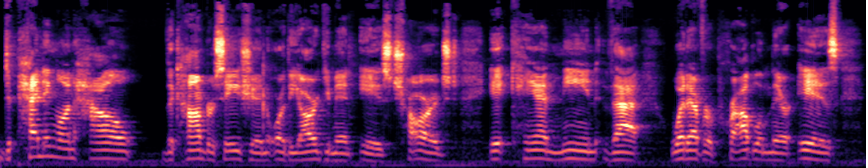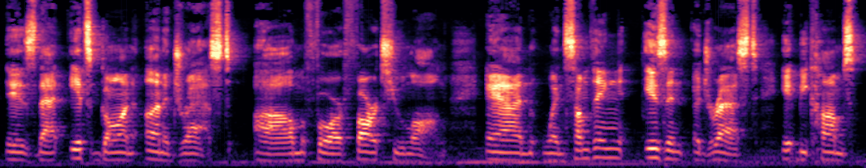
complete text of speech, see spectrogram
Depending on how the conversation or the argument is charged it can mean that whatever problem there is is that it's gone unaddressed um, for far too long. And when something isn't addressed it becomes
